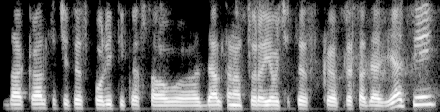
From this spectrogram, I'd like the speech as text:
Dacă alții citesc politică sau de altă natură, eu citesc presa de aviației.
